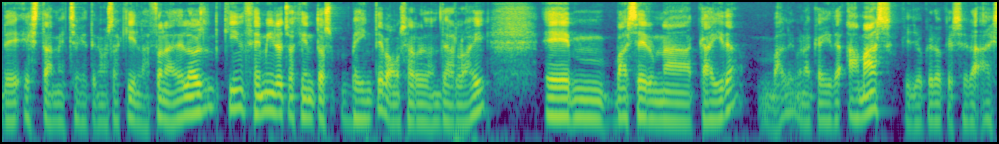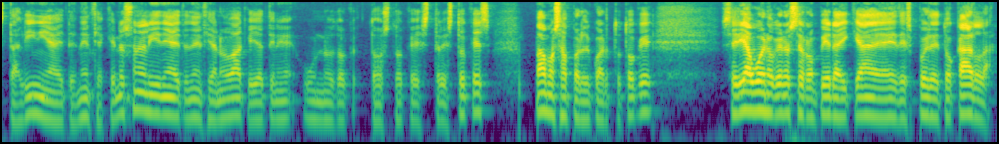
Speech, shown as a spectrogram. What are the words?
de esta mecha que tenemos aquí en la zona de los 15.820, vamos a redondearlo ahí, em, va a ser una caída, ¿vale? Una caída a más, que yo creo que será a esta línea de tendencia, que no es una línea de tendencia nueva, que ya tiene uno, dos toques, tres toques, vamos a por el cuarto toque, sería bueno que no se rompiera y que eh, después de tocarla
